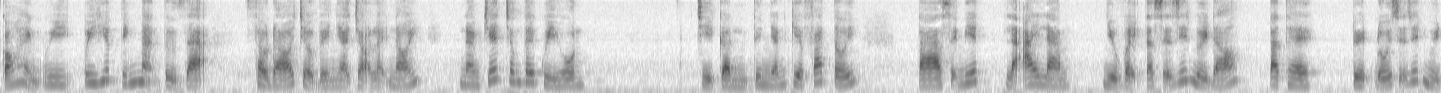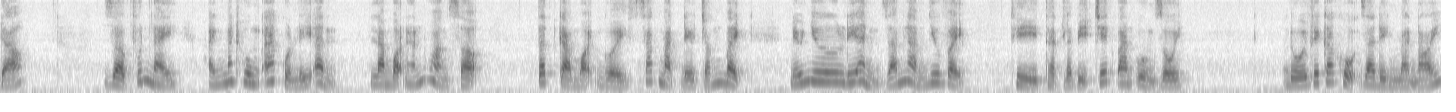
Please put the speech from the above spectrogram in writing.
có hành uy uy hiếp tính mạng tử dạ. Sau đó trở về nhà trọ lại nói, nàng chết trong tay quỷ hồn. Chỉ cần tin nhắn kia phát tới, ta sẽ biết là ai làm, như vậy ta sẽ giết người đó, ta thề, tuyệt đối sẽ giết người đó. Giờ phút này, ánh mắt hung ác của Lý ẩn làm bọn hắn hoảng sợ. Tất cả mọi người sắc mặt đều trắng bệch, nếu như Lý ẩn dám làm như vậy thì thật là bị chết oan uổng rồi. Đối với các hộ gia đình mà nói,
